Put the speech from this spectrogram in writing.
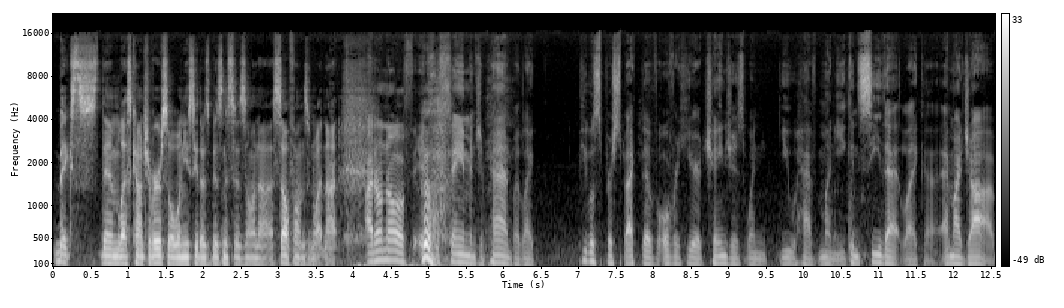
makes them less controversial when you see those businesses on uh, cell phones and whatnot. I don't know if it's the same in Japan, but like people's perspective over here changes when you have money. You can see that like uh, at my job.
